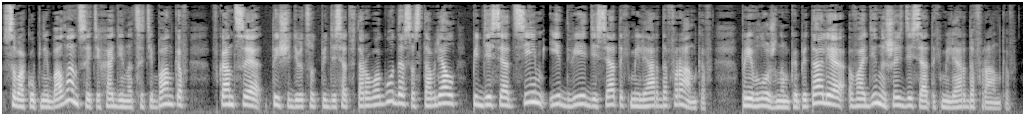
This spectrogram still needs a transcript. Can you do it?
Совокупный баланс этих 11 банков в конце 1952 года составлял 57,2 миллиарда франков при вложенном капитале в 1,6 миллиарда франков.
